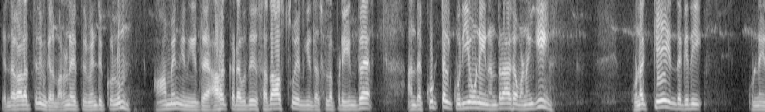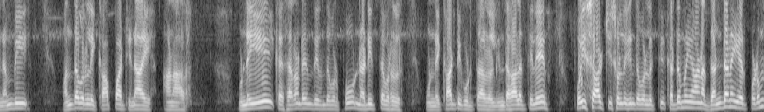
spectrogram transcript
எந்த காலத்திலும் எங்கள் மரணத்தில் வேண்டிக்கொள்ளும். ஆமென் என்கின்ற ஆகக்கடவுது சதாஸ்து என்கின்ற சொல்லப்படுகின்ற அந்த கூட்டல் குறியோனை நன்றாக வணங்கி உனக்கே இந்த கதி உன்னை நம்பி வந்தவர்களை காப்பாற்றினாய் ஆனால் உன்னையே க- சரணடைந்திருந்தவர் போல் நடித்தவர்கள் உன்னை காட்டி கொடுத்தார்கள். இந்த காலத்திலே பொய் சாட்சி சொல்லுகின்றவர்களுக்கு கடுமையான தண்டனை ஏற்படும்.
